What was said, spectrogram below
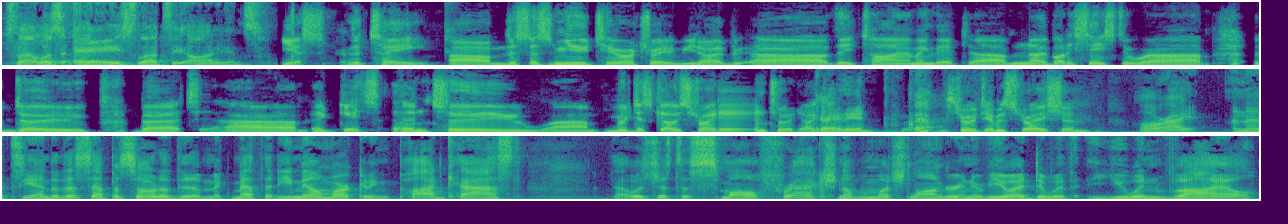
so that was A. So that's the audience. Yes, the T. Um, this is new territory. You know, uh, the timing that um, nobody seems to uh, do, but um, it gets into. Um, we'll just go straight into it. Okay, Okay. then through a demonstration. All right. And that's the end of this episode of the McMethod Email Marketing Podcast. That was just a small fraction of a much longer interview I did with Ewen Vile.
